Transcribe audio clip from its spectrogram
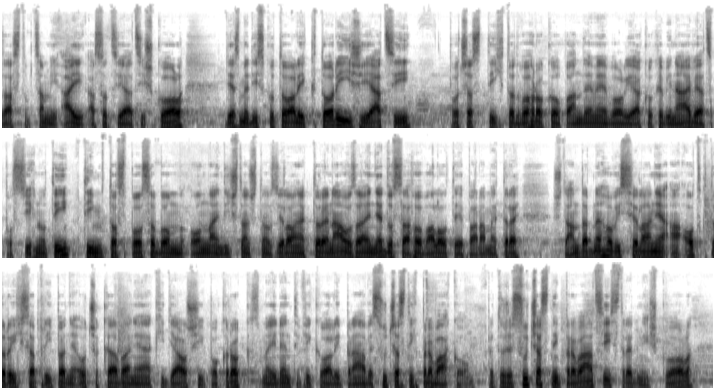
zástupcami aj asociácií škôl, kde sme diskutovali, ktorí žiaci počas týchto dvoch rokov pandémie boli ako keby najviac postihnutí týmto spôsobom online dištančného vzdelávania, ktoré naozaj nedosahovalo tie parametre štandardného vysielania a od ktorých sa prípadne očakáva nejaký ďalší pokrok, sme identifikovali práve súčasných prvákov. Pretože súčasní prváci stredných škôl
